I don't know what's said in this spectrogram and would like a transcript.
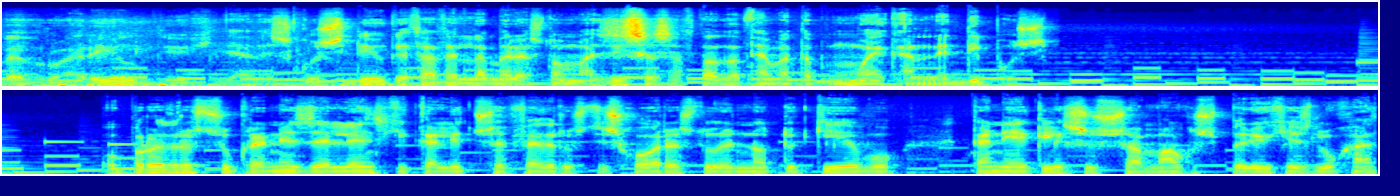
Φεβρουαρίου 2022 και θα ήθελα να μοιραστώ μαζί σας αυτά τα θέματα που μου έκαναν εντύπωση. Ο πρόεδρος της Ουκρανίας Ζελένσκι καλεί τους εφέδρους της χώρας του, ενώ το Κίεβο κάνει έκκληση στους αμάχους της περιοχέ Λουχάν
